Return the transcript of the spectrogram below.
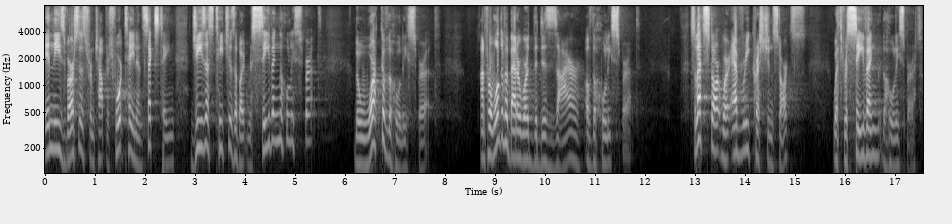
In these verses from chapters 14 and 16, Jesus teaches about receiving the Holy Spirit, the work of the Holy Spirit, and for want of a better word, the desire of the Holy Spirit. So let's start where every Christian starts with receiving the Holy Spirit.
